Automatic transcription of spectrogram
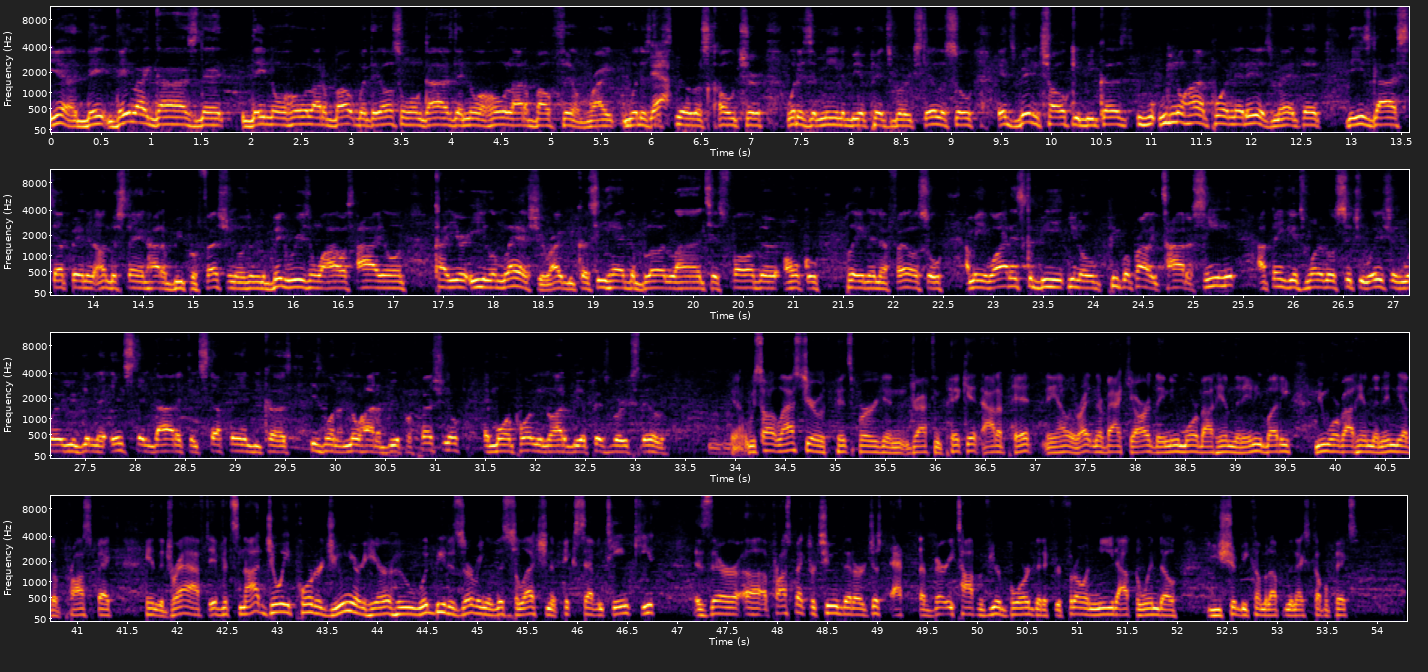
Yeah, they, they like guys that they know a whole lot about, but they also want guys that know a whole lot about them, right? What is yeah. the Steelers culture? What does it mean to be a Pittsburgh Steelers? So it's been chalky because we know how important that is, man, that these guys step in and understand how to be professionals. And the big reason why I was high on Kaiir Elam last year, right? Because he had the bloodlines. His father, uncle played in NFL. So, I mean, why this could be, you know, people are probably tired of seeing it. I think it's one of those situations where you're getting an instant guy that can step in because he's going to know how to be a professional and more importantly, know how to be a Pittsburgh Steeler. Yeah, we saw it last year with Pittsburgh and drafting Pickett out of Pitt. You know, right in their backyard. They knew more about him than anybody, knew more about him than any other prospect in the draft. If it's not Joey Porter Jr. here, who would be deserving of this selection at pick 17, Keith, is there uh, a prospect or two that are just at the very top of your board that if you're throwing need out the window, you should be coming up in the next couple picks?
